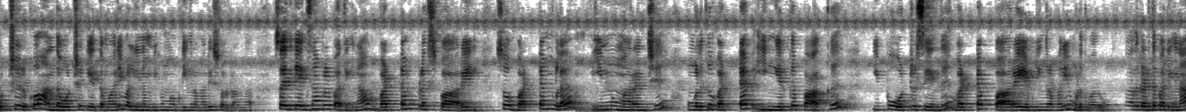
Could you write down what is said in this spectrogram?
ஒற்று இருக்கோ அந்த ஒற்றுக்கு ஏற்ற மாதிரி வல்லினம் மிகும் அப்படிங்கிற மாதிரி சொல்கிறாங்க ஸோ இதுக்கு எக்ஸாம்பிள் பார்த்தீங்கன்னா வட்டம் ப்ளஸ் பாறை. ஸோ வட்டங்களை இம்மு மறைஞ்சு உங்களுக்கு வட்ட இங்கே இருக்க பாக்கு இப்போ ஒற்று சேர்ந்து பாறை அப்படிங்கிற மாதிரி உங்களுக்கு வரும். அதுக்கடுத்து பார்த்தீங்கன்னா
